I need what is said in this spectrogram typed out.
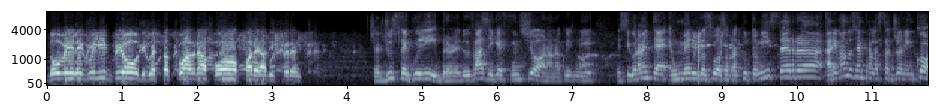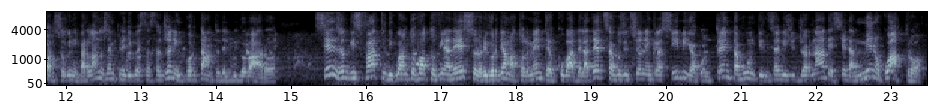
dove l'equilibrio di questa squadra può fare la differenza. C'è il giusto equilibrio, le due fasi che funzionano, quindi e sicuramente è un merito suo soprattutto mister. Arrivando sempre alla stagione in corso, quindi parlando sempre di questa stagione importante del Vigovaro, siete soddisfatti di quanto fatto fino adesso? Lo ricordiamo, attualmente occupate la terza posizione in classifica con 30 punti in 16 giornate e siete a meno 4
